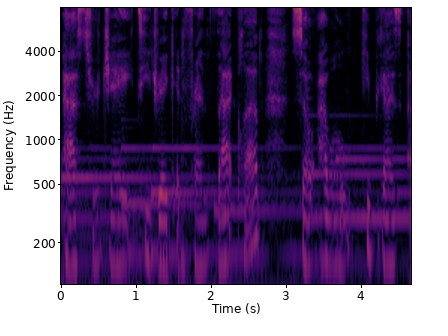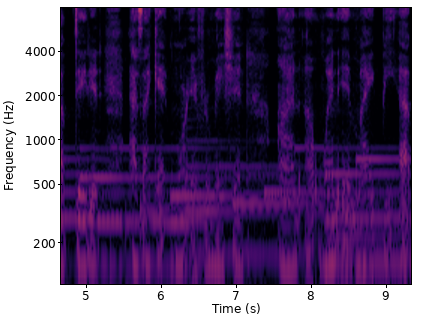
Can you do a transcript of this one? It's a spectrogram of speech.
Pastor J, T Drake, and Friends That Club. So I will keep you guys updated as I get more information on uh, when it might be up.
